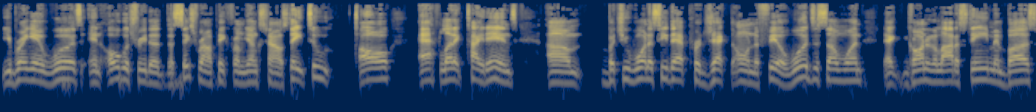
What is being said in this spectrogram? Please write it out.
You bring in Woods and Ogletree, the, the sixth round pick from Youngstown State, two tall, athletic tight ends. Um, but you want to see that project on the field. Woods is someone that garnered a lot of steam and buzz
